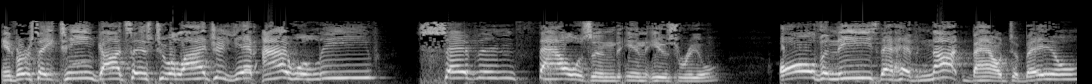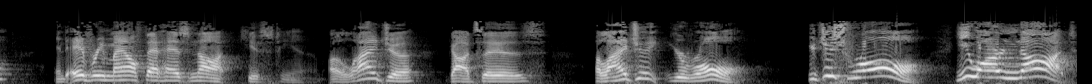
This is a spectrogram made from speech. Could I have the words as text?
In verse 18, God says to Elijah, Yet I will leave 7,000 in Israel, all the knees that have not bowed to Baal, and every mouth that has not kissed him. Elijah, God says, Elijah, you're wrong. You're just wrong. You are not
